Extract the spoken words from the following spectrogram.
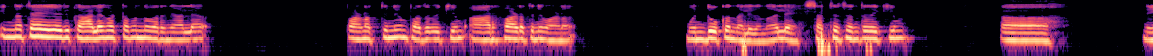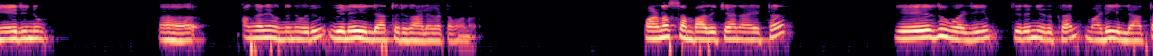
ഇന്നത്തെ ഈ ഒരു കാലഘട്ടം എന്ന് പറഞ്ഞാൽ പണത്തിനും പദവിക്കും ആർഭാടത്തിനുമാണ് മുൻതൂക്കം നൽകുന്നത് അല്ലേ? സത്യസന്ധതയ്ക്കും നേരിനും അങ്ങനെ ഒന്നിനും ഒരു വിലയില്ലാത്തൊരു കാലഘട്ടമാണ്. പണം സമ്പാദിക്കാനായിട്ട് ഏതു വഴിയും തിരഞ്ഞെടുക്കാൻ മടിയില്ലാത്ത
